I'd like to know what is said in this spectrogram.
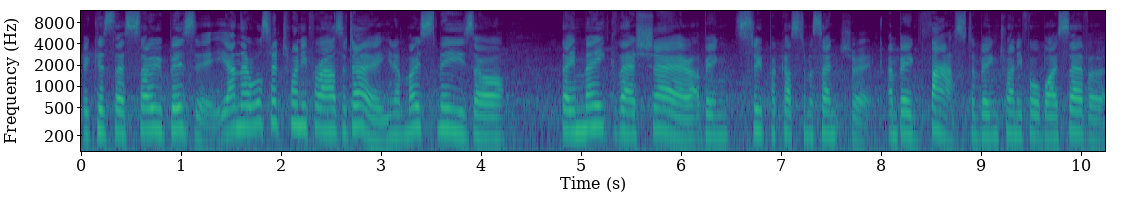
because they're so busy. And they're also 24 hours a day. You know, most SMEs are, they make their share at being super customer centric and being fast and being 24 by 7.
